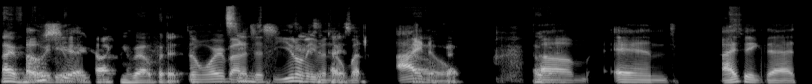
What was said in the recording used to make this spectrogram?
I have no Oh, idea shit. what you're talking about, but it don't worry about it, seems- Jesse. You don't even know, but I Oh, know. okay. Okay. Um, and I think that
